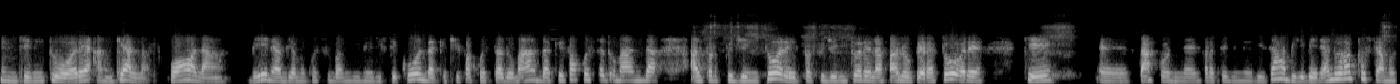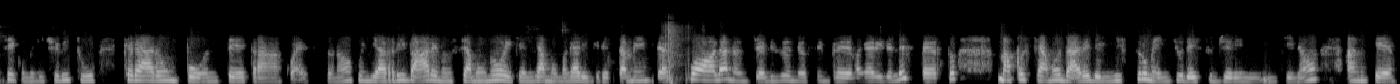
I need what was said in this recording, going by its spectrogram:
un genitore anche alla scuola. Bene, abbiamo questo bambino di seconda che ci fa questa domanda, che fa questa domanda al proprio genitore, il proprio genitore la fa l'operatore che eh, sta con il fratellino disabile. Bene, allora possiamo, sì, come dicevi tu, creare un ponte tra questo, no? Quindi arrivare, non siamo noi che andiamo magari direttamente a scuola, non c'è bisogno sempre magari dell'esperto, ma possiamo dare degli strumenti o dei suggerimenti, no? Anche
